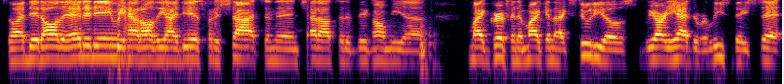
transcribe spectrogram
So I did all the editing. We had all the ideas for the shots, and then shout out to the big homie uh, Mike Griffin at Mike and Ike Studios. We already had the release date set,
